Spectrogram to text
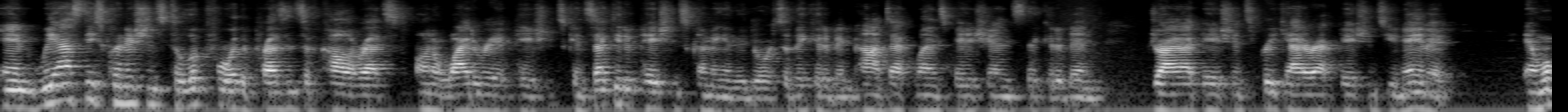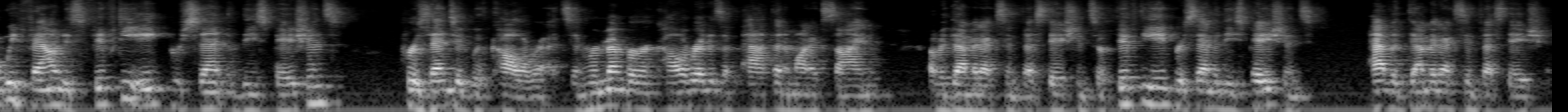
And we asked these clinicians to look for the presence of collarettes on a wide array of patients, consecutive patients coming in the door. So they could have been contact lens patients, they could have been dry eye patients, pre cataract patients, you name it and what we found is 58% of these patients presented with collarettes. And remember, collarette is a pathognomonic sign of a Demodex infestation. So 58% of these patients have a Demodex infestation.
